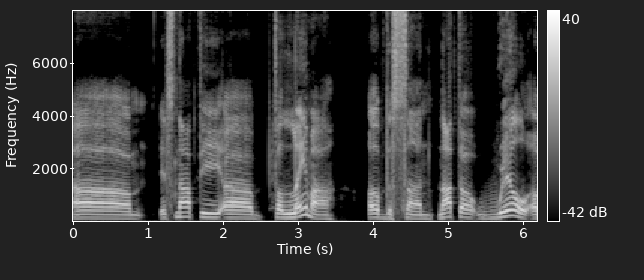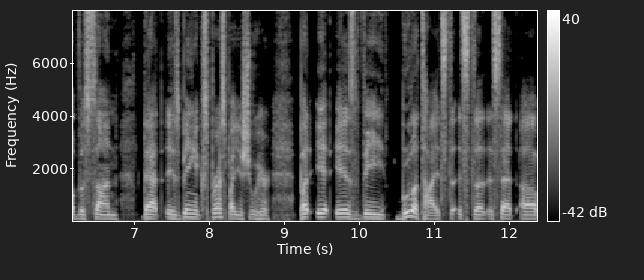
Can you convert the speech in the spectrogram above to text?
um, it's not the uh, thelema of the Son, not the will of the Son that is being expressed by Yeshua here, but it is the buletai. It's the, it's the it's that uh,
